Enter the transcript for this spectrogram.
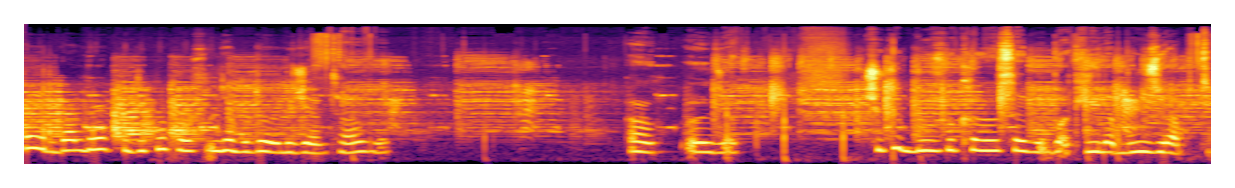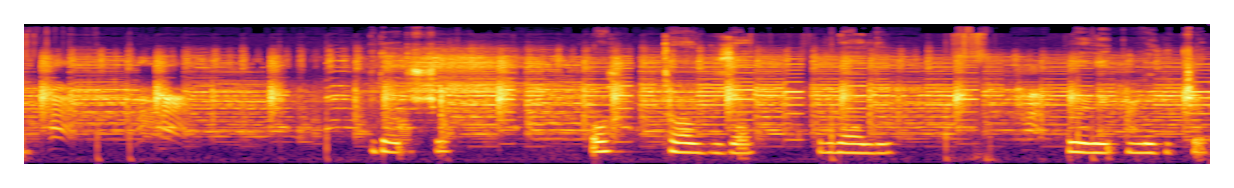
Hayır ben direkt gıcıklık olsunca burada öleceğim tamam mı? Al öleceğim. Çünkü buzlu kanal seviyorum. Bak yine buz yaptım. Bir daha düşeceğim. Oh tamam güzel. Bunu beğendim. Böyle yakınla gideceğim.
